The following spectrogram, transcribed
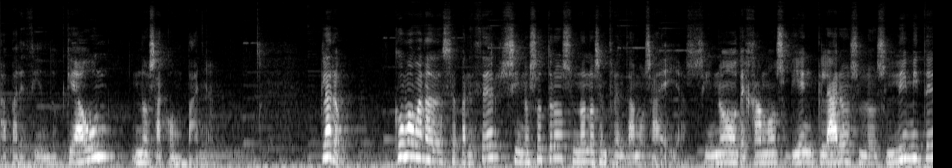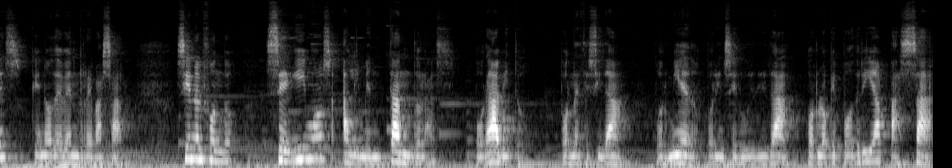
apareciendo, que aún nos acompañan. Claro, ¿Cómo van a desaparecer si nosotros no nos enfrentamos a ellas, si no dejamos bien claros los límites que no deben rebasar? Si en el fondo seguimos alimentándolas por hábito, por necesidad, por miedo, por inseguridad, por lo que podría pasar.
